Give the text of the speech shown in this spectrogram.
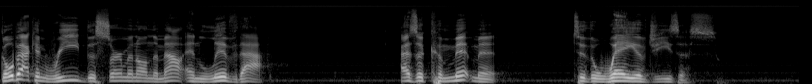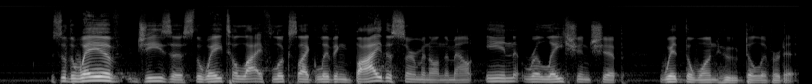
Go back and read the Sermon on the Mount and live that. as a commitment to the way of Jesus. So, the way of Jesus, the way to life, looks like living by the Sermon on the Mount in relationship with the one who delivered it.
